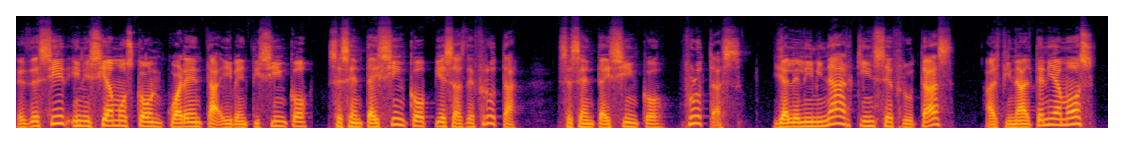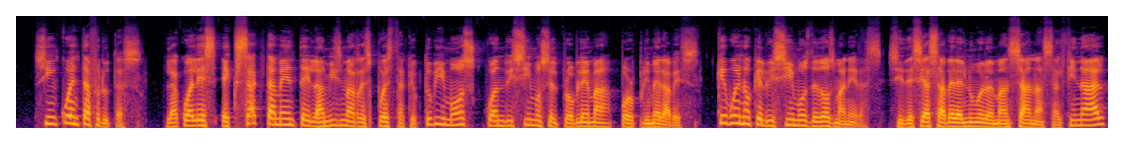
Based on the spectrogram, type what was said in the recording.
es decir, iniciamos con 40 y 25, 65 piezas de fruta, 65 frutas. Y al eliminar 15 frutas, al final teníamos 50 frutas, la cual es exactamente la misma respuesta que obtuvimos cuando hicimos el problema por primera vez. Qué bueno que lo hicimos de dos maneras. Si deseas saber el número de manzanas al final,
